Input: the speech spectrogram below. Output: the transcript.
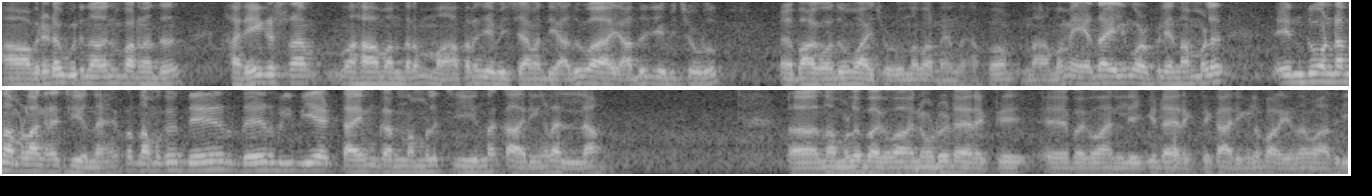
അവരുടെ ഗുരുനാഥൻ പറഞ്ഞത് ഹരേ കൃഷ്ണ മഹാമന്ത്രം മാത്രം ജപിച്ചാൽ മതി. അത് അത് ജപിച്ചോളൂ. ഭാഗവതവും വായിച്ചോളൂ എന്ന് പറഞ്ഞത് അപ്പോൾ നാമം ഏതായാലും കുഴപ്പമില്ല. നമ്മൾ എന്തുകൊണ്ടാണ് നമ്മൾ അങ്ങനെ ചെയ്യുന്നത് ഇപ്പം നമുക്ക് there there will be a time കാരണം നമ്മൾ ചെയ്യുന്ന കാര്യങ്ങളെല്ലാം നമ്മൾ ഭഗവാനോട് ഡയറക്റ്റ് ഭഗവാനിലേക്ക് ഡയറക്റ്റ് കാര്യങ്ങൾ പറയുന്ന മാതിരി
